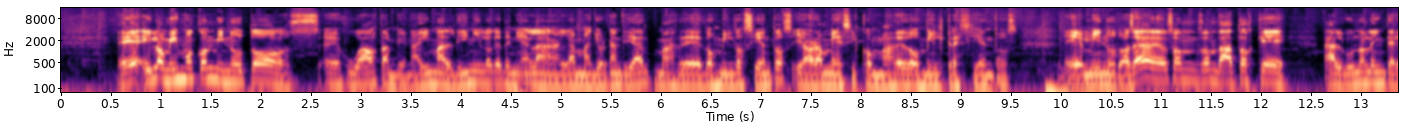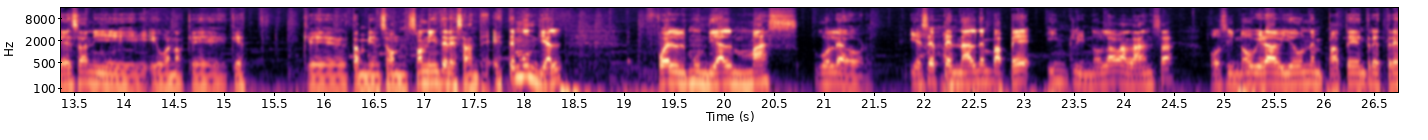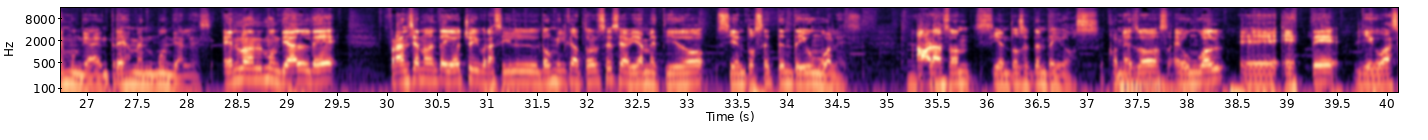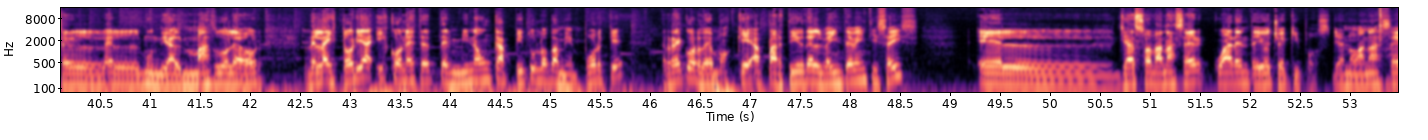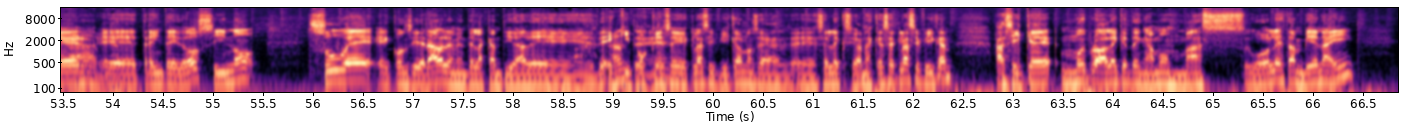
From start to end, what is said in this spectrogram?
Eh, y lo mismo con minutos eh, jugados también. Ahí Maldini lo que tenía la, mayor cantidad, más de 2.200, y ahora Messi con más de 2.300 eh, minutos. O sea, son, son datos que a algunos le interesan y, bueno, que, que, también son, son interesantes. Este mundial fue el mundial más goleador. Y ese penal de Mbappé inclinó la balanza o si no hubiera habido un empate entre tres mundiales, en tres mundiales. En el mundial de Francia 98 y Brasil 2014 se había metido 171 goles. Ahora son 172. Con esos, eh, un gol, eh, este llegó a ser el, mundial más goleador de la historia y con este termina un capítulo también, porque recordemos que a partir del 2026 el, ya solo van a ser 48 equipos, ya no van a ser 32, ah, eh, sino sube eh, considerablemente la cantidad de, equipos que ¿eh? se clasifican, o sea, eh, selecciones que se clasifican. Así que muy probable que tengamos más goles también ahí.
